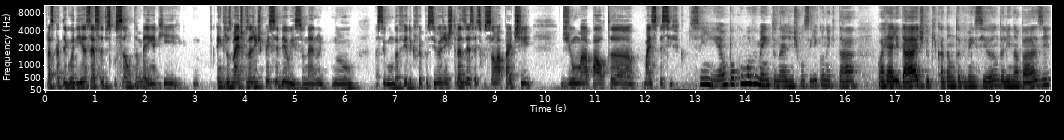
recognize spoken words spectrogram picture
para as categorias essa discussão também. Aqui, entre os médicos, a gente percebeu isso né, no, no na segunda-feira, que foi possível a gente trazer essa discussão a partir de uma pauta mais específica. Sim, é um pouco o movimento, né? A gente conseguir conectar com a realidade do que cada um está vivenciando ali na base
